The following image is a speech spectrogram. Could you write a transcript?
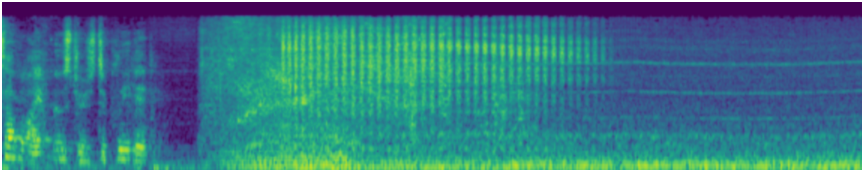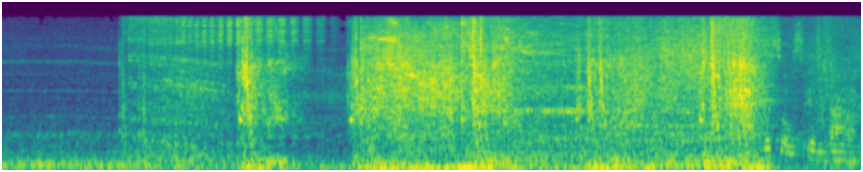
Sublight boosters depleted. Missiles inbound.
